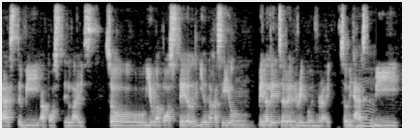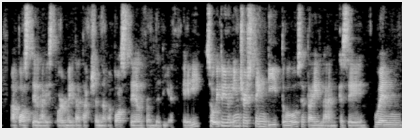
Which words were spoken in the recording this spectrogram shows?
has to be apostillized. So, yung apostille, yun na kasi yung pinalit sa red ribbon, right? So, it has to Mm. be apostillized or may tatak siya ng apostille from the DFA. So, ito yung interesting dito sa Thailand kasi when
